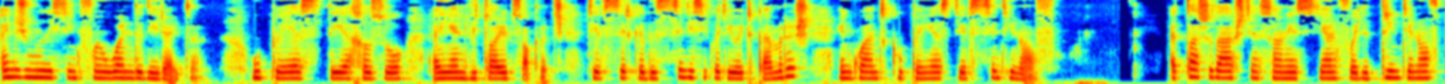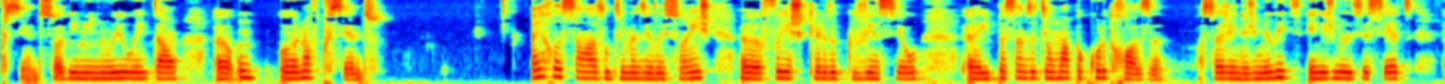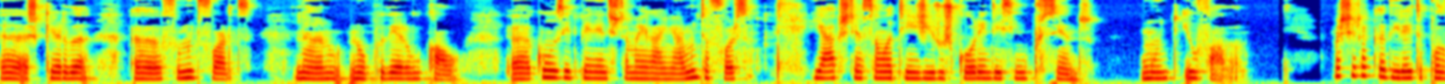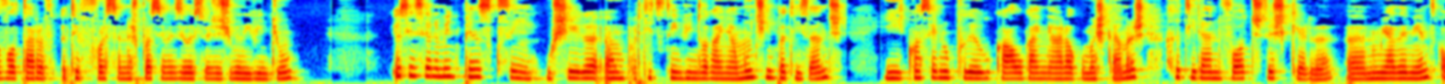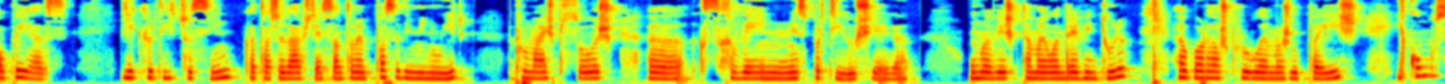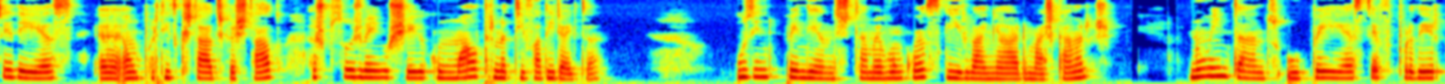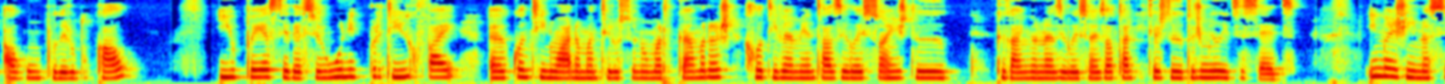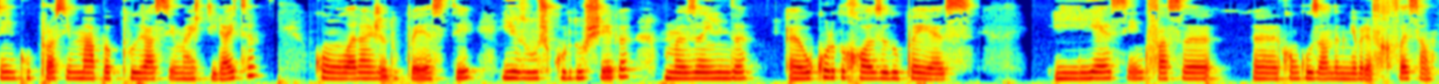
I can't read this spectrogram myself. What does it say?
Em 2005 foi o ano da direita. O PSD arrasou em ano vitória de Sócrates. Teve cerca de 158 câmaras, enquanto que o PS teve 109. A taxa de abstenção nesse ano foi de 39%, só diminuiu então uh, um, uh, 9%. Em relação às últimas eleições, uh, foi a esquerda que venceu uh, e passamos a ter um mapa cor-de-rosa. Ou seja, em, 2000, em 2017 uh, a esquerda foi muito forte no, poder local, com os independentes também a ganhar muita força e a abstenção a atingir os 45%, muito elevada. Mas será que a direita pode voltar a ter força nas próximas eleições de 2021? Eu sinceramente penso que sim. O Chega é um partido que tem vindo a ganhar muitos simpatizantes e consegue no poder local ganhar algumas câmaras, retirando votos da esquerda, ah, nomeadamente ao PS. E acredito assim que a taxa de abstenção também possa diminuir por mais pessoas uh, que se revêem nesse partido, Chega. Uma vez que também o André Ventura aborda os problemas do país e como o CDS uh, ah, é um partido que está desgastado, as pessoas veem o Chega como uma alternativa à direita. Os independentes também vão conseguir ganhar mais câmaras. No entanto, o PS deve perder algum poder local e o PSD deve ser o único partido que vai uh, continuar a manter o seu número de câmaras relativamente às eleições de, que ganham nas eleições autárquicas de 2017. Imagino assim que o próximo mapa poderá ser mais direita, com o laranja do PSD e azul escuro do Chega, mas ainda uh, o cor-de-rosa do PS. E é assim que faço a, a conclusão da minha breve reflexão.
